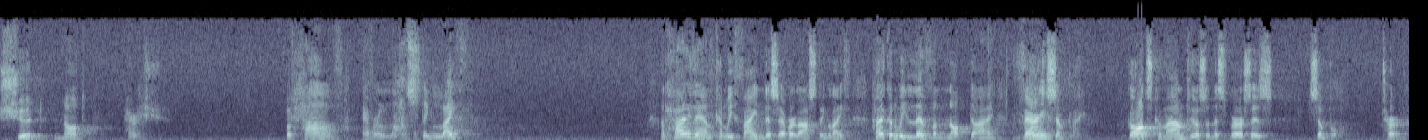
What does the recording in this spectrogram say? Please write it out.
should not perish, but have everlasting life. And how then can we find this everlasting life? How can we live and not die? Very simply. God's command to us in this verse is simple turn.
